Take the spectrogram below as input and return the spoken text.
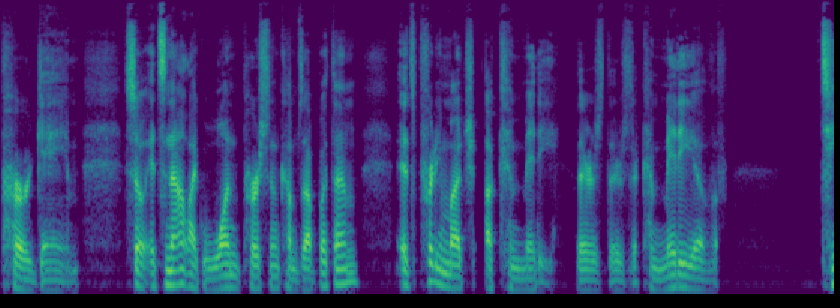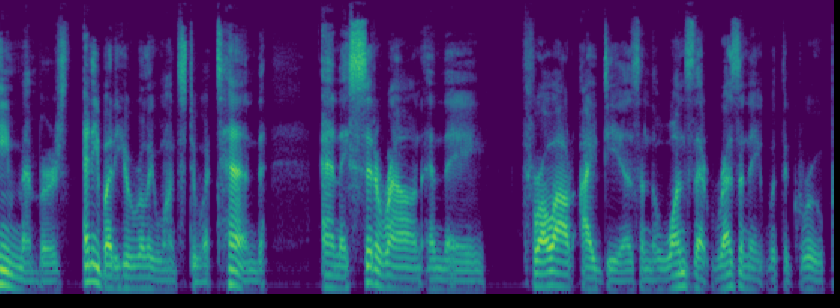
per game. So it's not like one person comes up with them it's pretty much a committee. There's there's a committee of team members, anybody who really wants to attend, and they sit around and they throw out ideas, and the ones that resonate with the group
